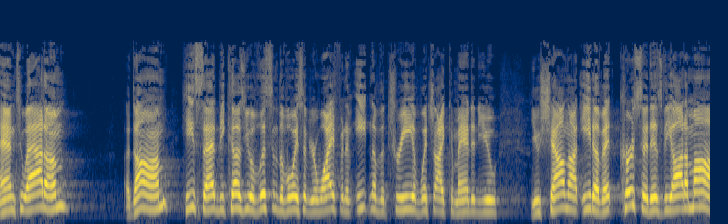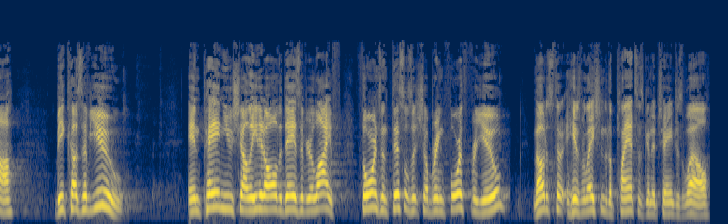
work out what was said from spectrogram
And to Adam, Adam, he said, Because you have listened to the voice of your wife and have eaten of the tree of which I commanded you, you shall not eat of it. Cursed is the Adamah because of you. In pain you shall eat it all the days of your life. Thorns and thistles it shall bring forth for you. Notice his relation to the plants is going to change as well.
